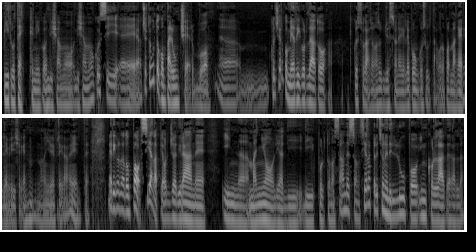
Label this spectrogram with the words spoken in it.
pirotecnico, diciamo, diciamo così, e a un certo punto compare un cervo. Eh, quel cervo mi ha ricordato in questo caso è una suggestione che le pongo sul tavolo, poi magari lei mi dice che non gliene frega niente. Mi ha ricordato un po' sia la pioggia di rane in Magnolia di, di Paul Thomas Anderson, sia l'apparizione del lupo in Collateral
